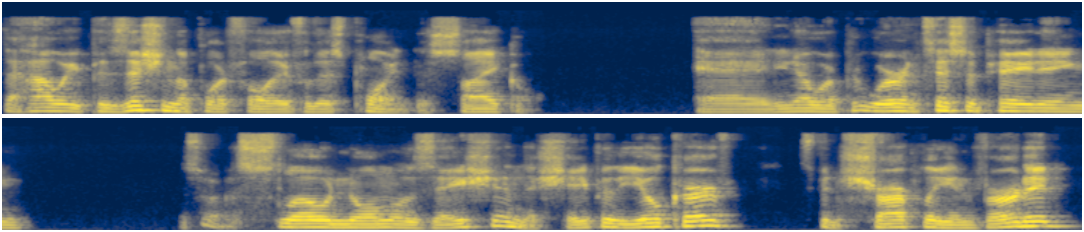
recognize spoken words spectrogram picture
to how we position the portfolio for this point in the cycle. And, you know, we're, we're anticipating sort of a slow normalization in the shape of the yield curve. It's been sharply inverted.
